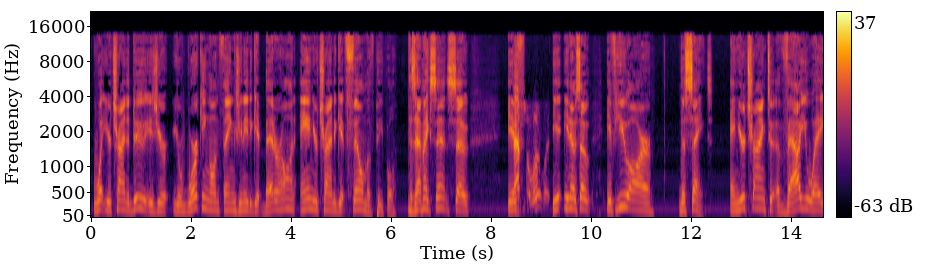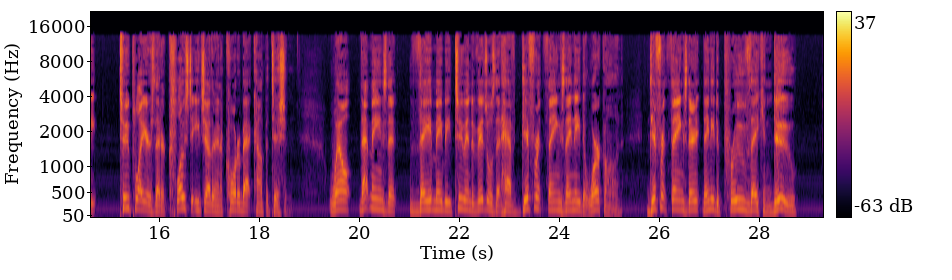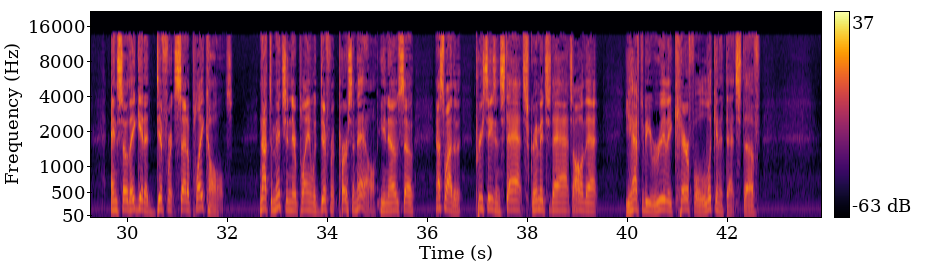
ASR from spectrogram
what you're trying to do is you're you're working on things you need to get better on, and you're trying to get film of people. Does that make sense? So, if Absolutely. you, you know, so if you are the Saints and you're trying to evaluate two players that are close to each other in a quarterback competition, well, that means that they may be two individuals that have different things they need to work on, different things they they need to prove they can do, and so they get a different set of play calls. Not to mention they're playing with different personnel, you know, so that's why the preseason stats, scrimmage stats, all of that, you have to be really careful looking at that stuff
